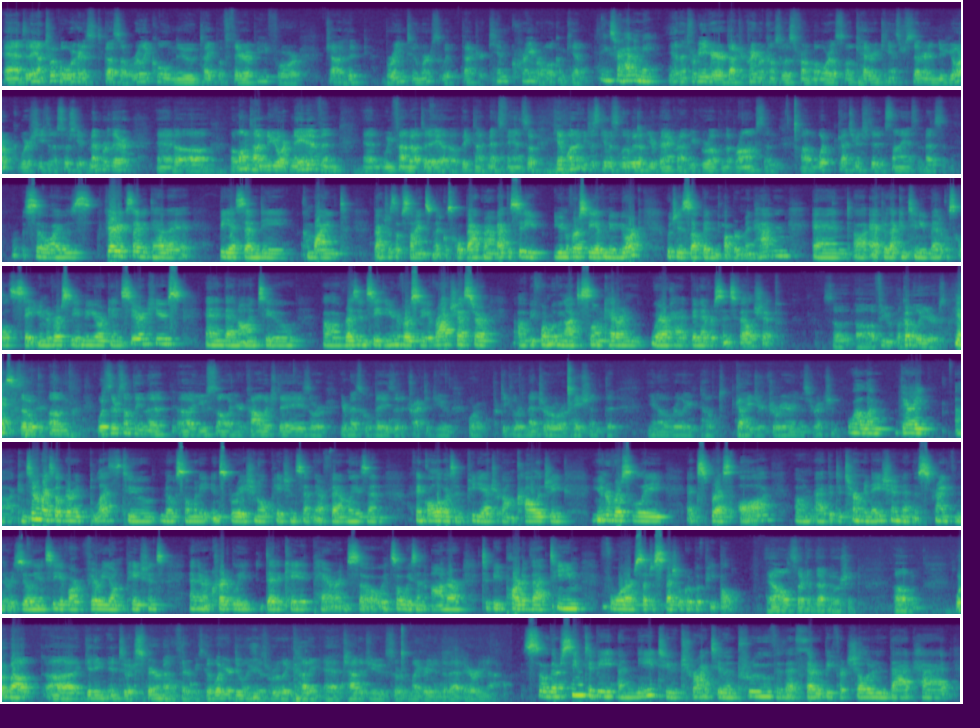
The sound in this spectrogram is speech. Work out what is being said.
And today on TWIPO, we're going to discuss a really cool new type of therapy for childhood brain tumors with Dr. Kim Kramer. Welcome, Kim. Thanks for having me. Yeah, thanks for being here. Dr. Kramer comes to us from Memorial Sloan Kettering Cancer Center in New York, where she's an associate member there and a, a, a longtime New York native. And, and we found out today a, a big time Mets fan. So, Kim, why don't you just give us a little bit of your background? You grew up in the Bronx, and um, what got you interested in science and medicine? So, I was very excited to have a BSMD combined Bachelor's of Science Medical School background at the City University of New York, which is up in Upper Manhattan. And uh, after that, continued medical school at the State University of New York in Syracuse, and then on to uh, residency at the University of Rochester uh, before moving on to Sloan Kettering, where I had been ever since fellowship. So, uh, a few, a couple of years. Yes. So, um, was there something that uh, you saw in your college days or your med school days that attracted you, or a particular mentor or a patient that you know really helped guide your career in this direction? Well, I'm very uh, consider myself very blessed to know so many inspirational patients and their families, and I think all of us in pediatric oncology universally express awe um, at the determination and the strength and the resiliency of our very young patients and their incredibly dedicated parents. So it's always an honor to be part of that team for such a special group of people. Yeah, I'll second that notion. Um, what about uh, getting into experimental therapies? Because what you're doing is really cutting edge. How did you sort of migrate into that arena? So there seemed to be a need to try to improve the therapy for children that had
